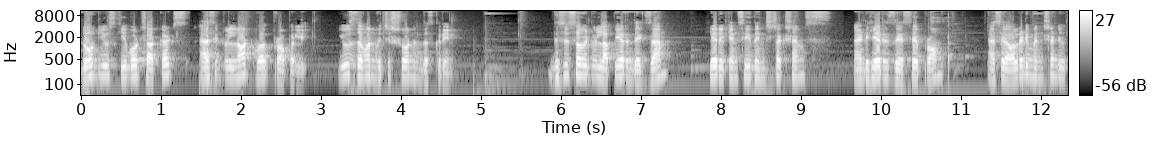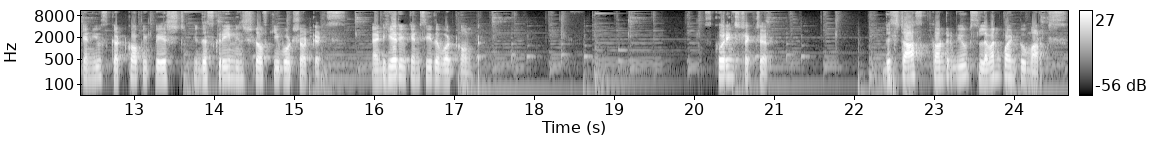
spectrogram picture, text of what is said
Don't use keyboard shortcuts as it will not work properly. Use the one which is shown in the screen. This is how it will appear in the exam. Here you can see the instructions and here is the essay prompt. As I already mentioned you can use cut copy paste in the screen instead of keyboard shortcuts and here you can see the word count. Scoring structure This task contributes 11.2 marks.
